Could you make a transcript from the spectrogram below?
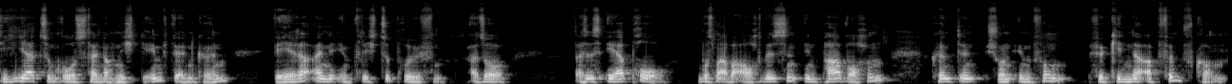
die ja zum Großteil noch nicht geimpft werden können, wäre eine Impfpflicht zu prüfen. Also das ist eher pro. Muss man aber auch wissen, in ein paar Wochen könnten schon Impfungen für Kinder ab fünf kommen.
